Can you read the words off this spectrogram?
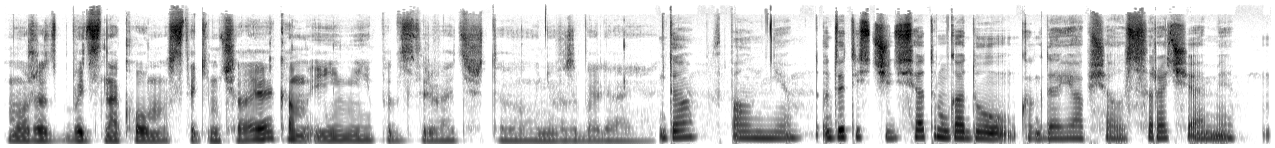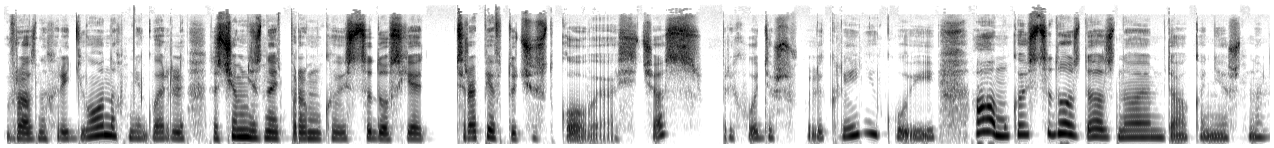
может быть знаком с таким человеком и не подозревать, что у него заболевание. Да, вполне. В 2010 году, когда я общалась с врачами в разных регионах, мне говорили, зачем мне знать про муковисцидоз, я терапевт участковый, а сейчас приходишь в поликлинику и... А, муковисцидоз, да, знаем, да, конечно.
